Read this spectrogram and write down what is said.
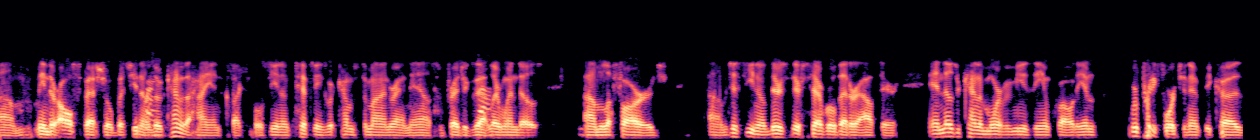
um, I mean, they're all special, but you know, right. they're kind of the high end collectibles. You know, Tiffany's what comes to mind right now. Some Frederick Zettler yeah. windows, mm-hmm. um, La Farge. Um, just you know, there's there's several that are out there, and those are kind of more of a museum quality. And we're pretty fortunate because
